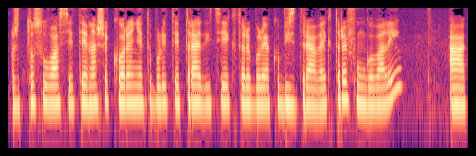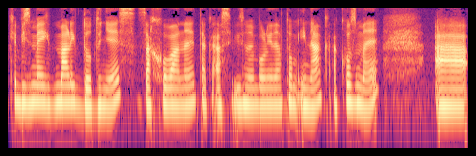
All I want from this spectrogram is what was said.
že to sú vlastne tie naše korene, to boli tie tradície, ktoré boli akoby zdravé, ktoré fungovali a keby sme ich mali dodnes zachované, tak asi by sme boli na tom inak, ako sme. A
